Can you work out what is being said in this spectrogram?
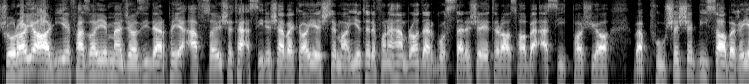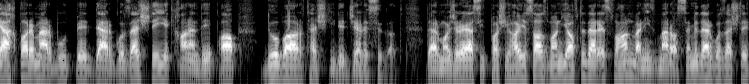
شورای عالی فضای مجازی در پی افزایش تأثیر شبکه های اجتماعی تلفن همراه در گسترش اعتراض ها به اسید پاشیا و پوشش بی سابقه اخبار مربوط به درگذشت یک خواننده پاپ دو بار تشکیل جلسه داد. در ماجرای اسید پاشی های سازمان یافته در اصفهان و نیز مراسم در گذشته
